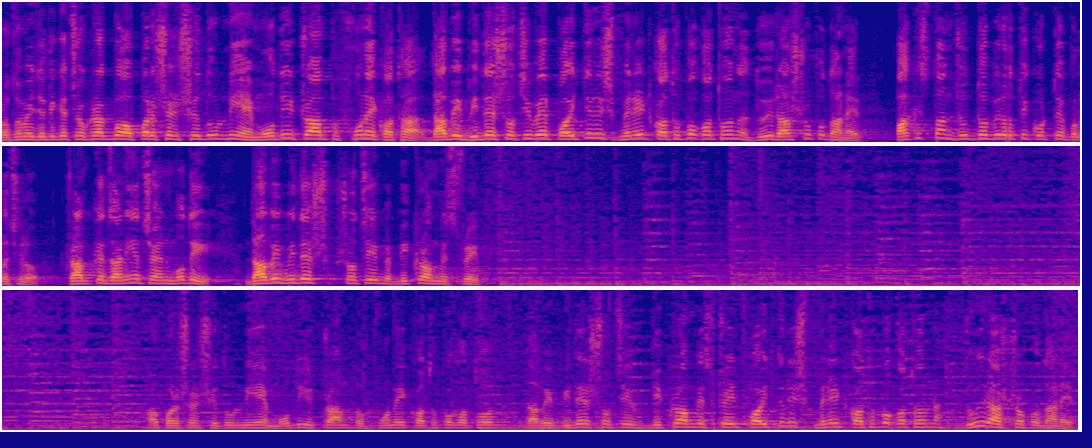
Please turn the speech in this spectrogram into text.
প্রথমে যেদিকে চোখ রাখব, অপারেশন সিঁদুর নিয়ে। মোদি, ট্রাম্প, ফোনে কথা। দাবি, বিদেশ সচিবের পঁয়ত্রিশ মিনিট কথোপকথন দুই রাষ্ট্রপ্রধানের। পাকিস্তান যুদ্ধবিরতি করতে বলেছিল। ট্রাম্পকে জানিয়েছেন মোদি। দাবি, বিদেশ সচিব বিক্রম মিস্ত্রি। অপারেশন সিঁদুর নিয়ে মোদি, ট্রাম্প, ফোনে কথোপকথন। দাবি, বিদেশ সচিব বিক্রম মিস্ত্রির পঁয়ত্রিশ মিনিট কথোপকথন দুই রাষ্ট্রপ্রধানের।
